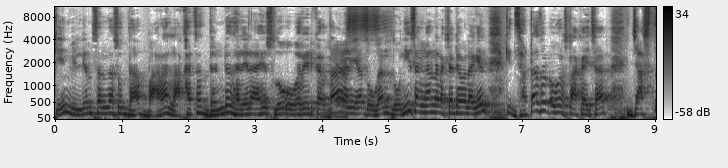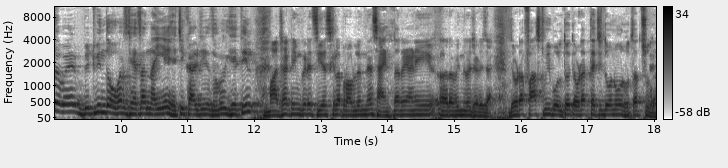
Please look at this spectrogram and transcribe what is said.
केन विल्यमसनला सुद्धा बारा लाखाचा दंड झालेला आहे स्लो ओव्हर करता आणि या दोघां दोन्ही संघांना लक्षात ठेवावं लागेल की झटाझट ओव्हर्स टाकायच्या जास्त वेळ बिटवीन द ओव्हर्स घ्यायचा नाहीये ह्याची काळजी जरूर घेतील. माझ्या टीमकडे सीएस केला प्रॉब्लेम नाही सँटनर आहे आणि रवींद्र जडेजा आहे. जेवढा फास्ट मी बोलतोय तेवढा त्याची दोन ओव्हर होतात सुद्धा.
